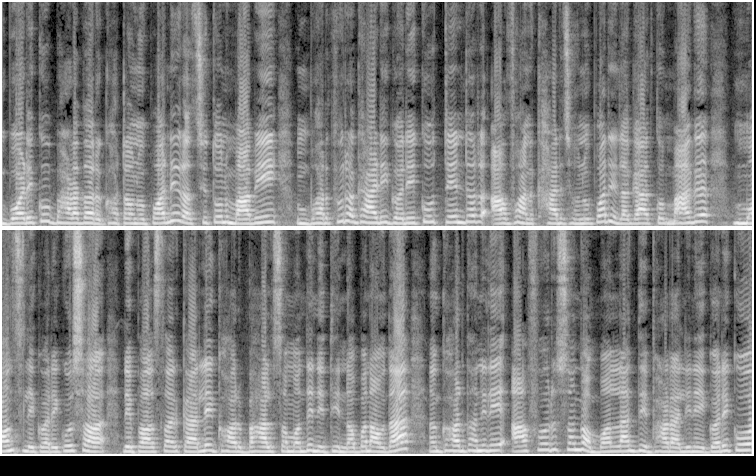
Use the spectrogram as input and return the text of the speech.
बढेको भाडादर घटाउनु पर्ने र चितवन मावि भरतपुर अगाडि गरेको टेन्डर आह्वान खारेज हुनुपर्ने लगायतको माग मञ्चले गरेको छ। नेपाल सरकारले घर बहाल सम्बन्धी नीति नबनाउँदा घर धनीले आफूहरूसँग मनलाग्दी भाडा लिने गरेको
